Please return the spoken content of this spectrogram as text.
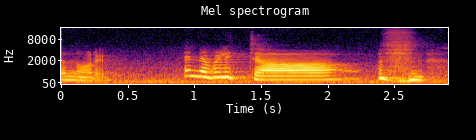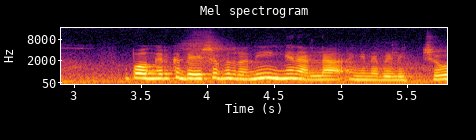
എന്ന് പറയും. എന്നെ വിളിച്ചാ? അപ്പോൾ അങ്ങനെക്ക് ദേഷ്യം പറഞ്ഞു നീ ഇങ്ങനല്ല ഇങ്ങനെ വിളിച്ചോ?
